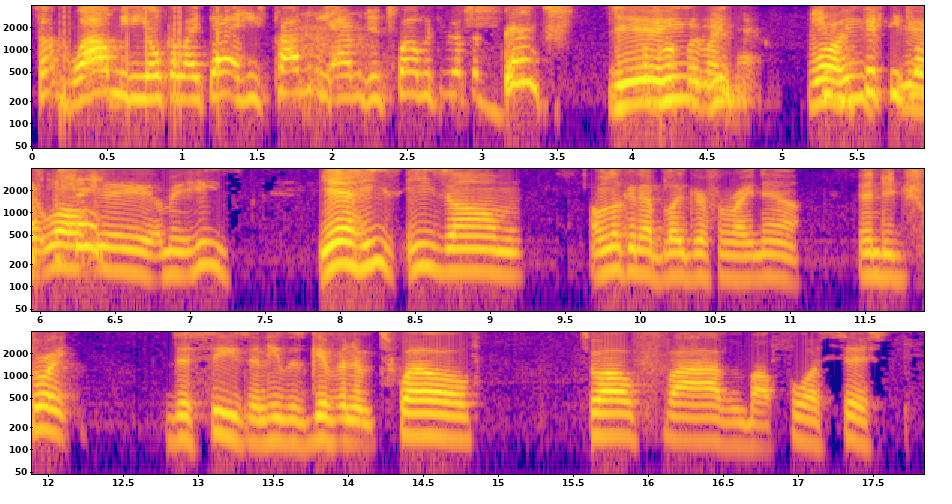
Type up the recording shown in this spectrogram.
something wild mediocre like that. He's probably averaging 12 and 3 off the bench Yeah, he, right he- now. well, he's 50 yeah, plus well, percent. yeah, yeah. I mean, he's yeah, he's he's um. I'm looking at Blake Griffin right now in Detroit this season. He was giving them 12, 12, 5, and about four assists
